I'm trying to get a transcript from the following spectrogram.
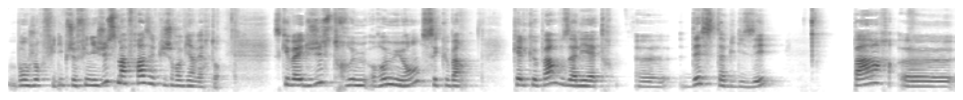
bonjour Philippe, je finis juste ma phrase et puis je reviens vers toi. Ce qui va être juste remuant, c'est que ben, quelque part, vous allez être euh, déstabilisé par euh,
